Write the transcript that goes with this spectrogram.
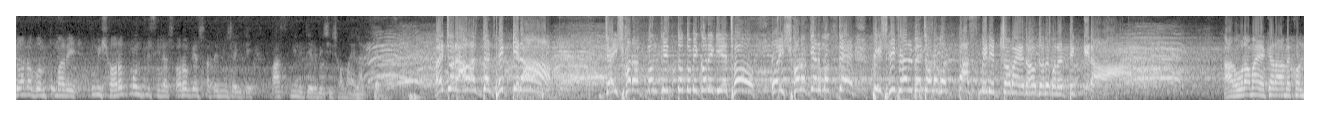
জনগণ তোমারে, তুমি সড়ক মন্ত্রী ছিলা, সড়কের সাথে মিশাইতে পাঁচ মিনিটের বেশি সময় লাগবে না। যেই সড়ক মন্ত্রিত্ব তুমি করে গিয়েছো, ওই সড়কের মধ্যে পিছি ফেলবে জনগণ। পাঁচ মিনিট সময় দাও, জোরে বলে ঠিক কিনা? আর ওরামা একেরাম এখন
